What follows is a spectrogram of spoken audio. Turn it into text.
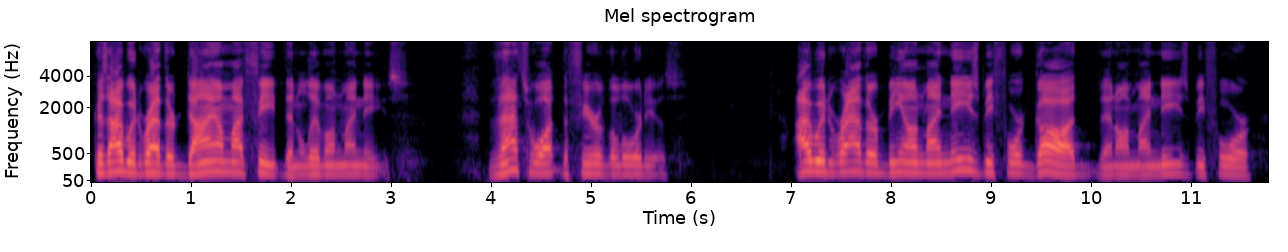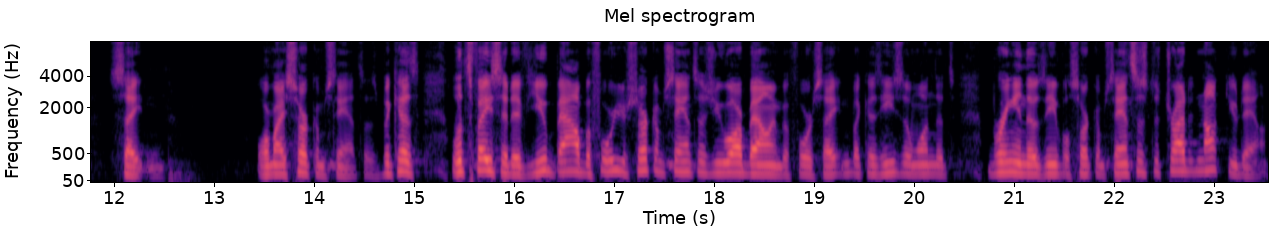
because I would rather die on my feet than live on my knees. That's what the fear of the Lord is. I would rather be on my knees before God than on my knees before Satan or my circumstances. Because let's face it, if you bow before your circumstances, you are bowing before Satan because he's the one that's bringing those evil circumstances to try to knock you down.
